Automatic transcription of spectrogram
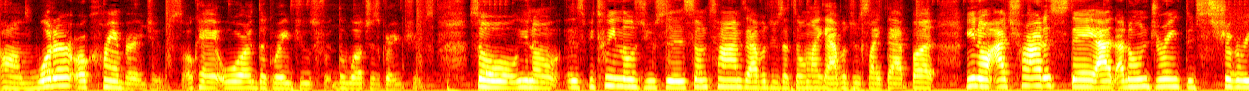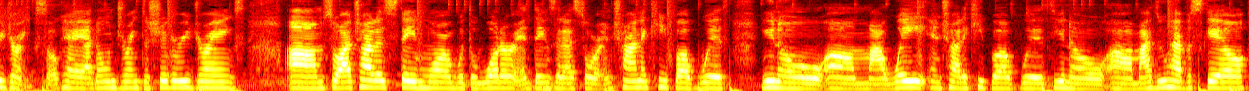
um, water or cranberry juice, okay, or the grape juice, the Welch's grape juice. So you know, it's between those juices. Sometimes apple juice. I don't like apple juice like that, but you know, I try to stay. I, I don't drink the sugary drinks, okay. I don't drink the sugary drinks. Um, so I try to stay more with the water and things of that sort, and trying to keep up with you know um, my weight and try to keep up with you know um, I do have a scale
